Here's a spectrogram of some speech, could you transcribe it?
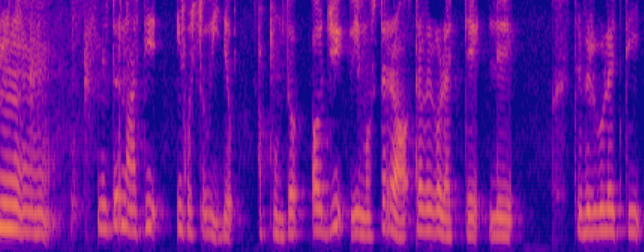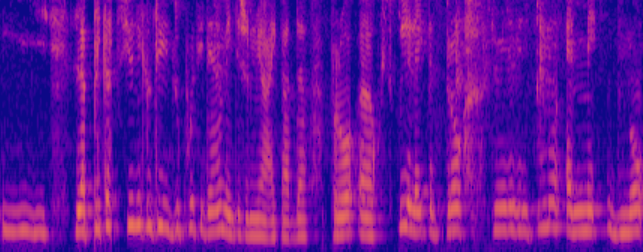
Mm, bentornati in questo video. Appunto, oggi vi mostrerò, tra virgolette, le tra virgolette, i, le applicazioni che utilizzo quotidianamente sul mio iPad Pro. Uh, questo qui è l'iPad Pro 2021 M1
